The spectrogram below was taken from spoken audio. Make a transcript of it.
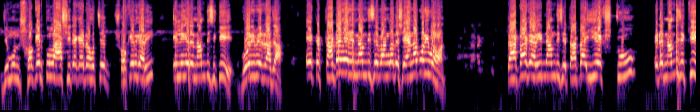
যেমন শখের তোলা আশি টাকা, এটা হচ্ছে শখের গাড়ি। এই নাম দিছে কি? গরিবের রাজা। একটা টাটা গাড়ির নাম দিছে বাংলাদেশে, এনা পরিবহন। টাটা গাড়ির নাম দিছে টাটা ইএক্স টু এটার নাম দিছে কি?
